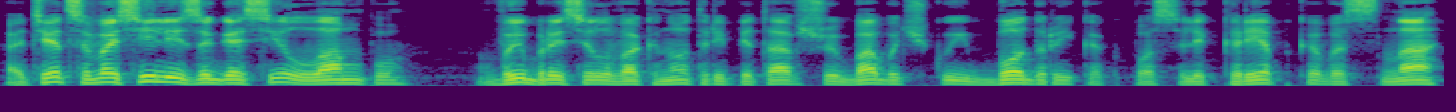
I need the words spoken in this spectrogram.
Отец Василий загасил лампу, выбросил в окно трепетавшую бабочку и бодрый, как после крепкого сна,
